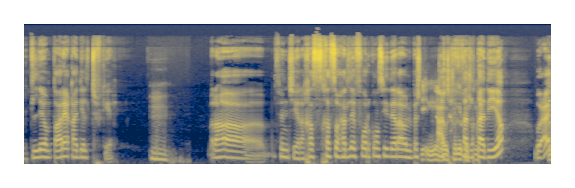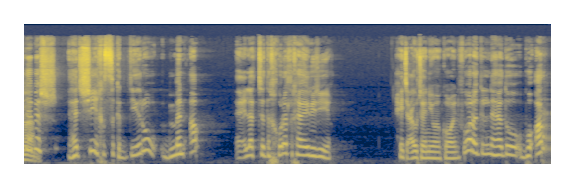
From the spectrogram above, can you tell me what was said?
بدل لهم الطريقة ديال التفكير. راه فهمتي راه خاص خاص واحد لي effort considérable باش تحقق هذه القضية. وعاد آه. باش هذا الشيء خاصك ديرو بمنأى على التدخلات الخارجية. حيت عاوتاني وكون encore قلنا هادو بؤر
